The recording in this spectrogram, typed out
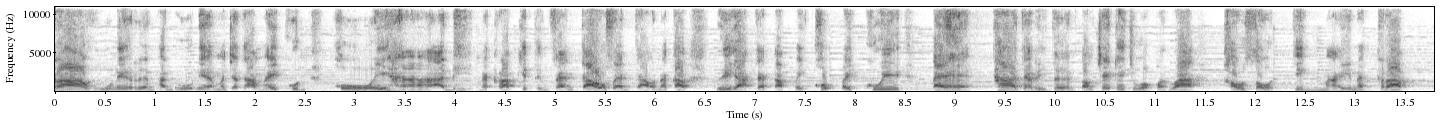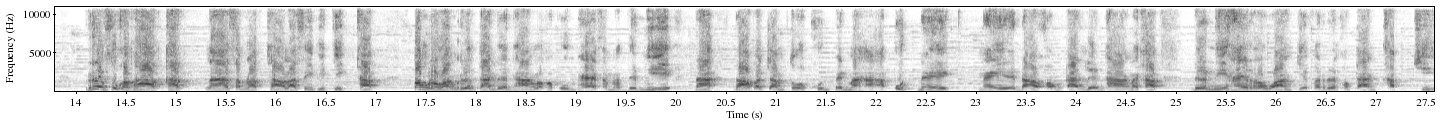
ราหูในเรือนพันธุเนี่ยมันจะทำให้คุณโหยหาอดีตนะครับ คิดถึงแฟนเก่าแฟนเก่านะครับ หรืออยากจะกลับไปคบไปคุย แต่ถ้าจะรีเทิร์นต้องเช็คให้ชัวร์ก่อนว่าเขาโสดจริงไหมนะครับ เรื่องสุขภาพครับนะสำหรับชาวราศีพิจิกครับ ต้องระวังเรื่องการเดินทางแล้วก็ภูมิแพ้สำหรับเดือนนี้นะดาวประจำตัวคุณเป็นมหาอุดในในดาวของการเดินทางนะครับ เดือนนี้ให้ระวังเกี่ยวกับเรื่องของการขับขี่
